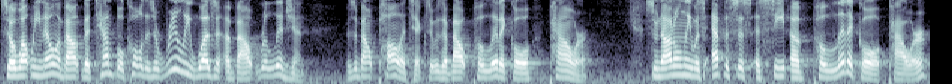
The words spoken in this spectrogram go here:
So, what we know about the temple cult is it really wasn't about religion, it was about politics, it was about political power. So, not only was Ephesus a seat of political power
